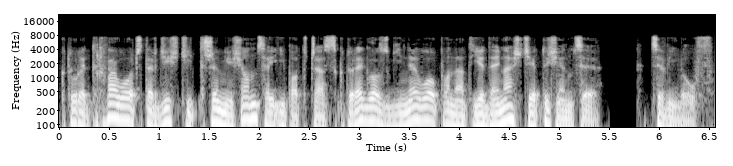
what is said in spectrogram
które trwało 43 miesiące i podczas którego zginęło ponad 11 tysięcy cywilów.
